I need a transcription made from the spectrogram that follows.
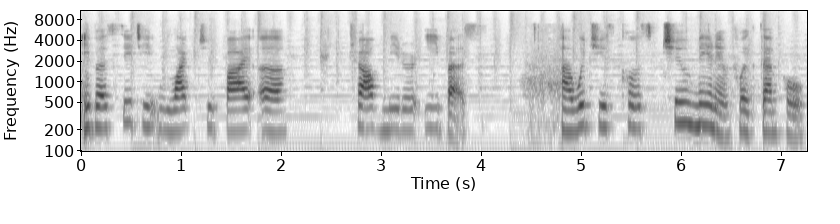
if a city would like to buy a 12-meter e-bus, uh, which is cost 2 million, for example,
